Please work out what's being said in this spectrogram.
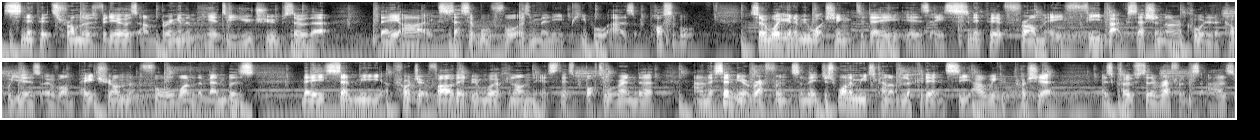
snippets from those videos and bringing them here to YouTube so that they are accessible for as many people as possible. So what you're going to be watching today is a snippet from a feedback session I recorded a couple years over on Patreon for one of the members. They sent me a project file they'd been working on, it's this bottle render, and they sent me a reference and they just wanted me to kind of look at it and see how we could push it as close to the reference as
